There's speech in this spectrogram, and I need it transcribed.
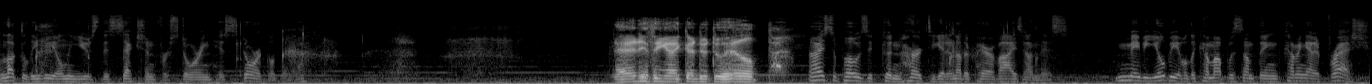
Luckily, we only use this section for storing historical data. Anything I can do to help? I suppose it couldn't hurt to get another pair of eyes on this. Maybe you'll be able to come up with something coming at it fresh.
